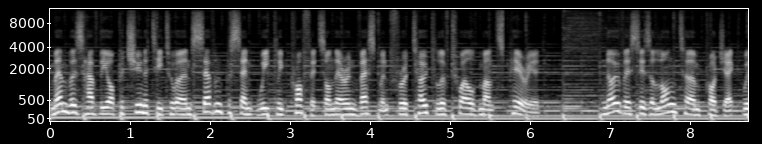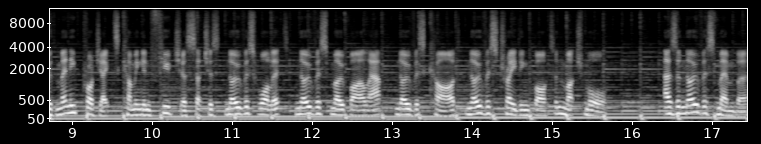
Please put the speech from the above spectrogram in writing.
Members have the opportunity to earn 7% weekly profits on their investment for a total of 12 months period. Novus is a long-term project with many projects coming in future such as Novus Wallet, Novus Mobile App, Novus Card, Novus Trading Bot and much more. As a Novus member,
